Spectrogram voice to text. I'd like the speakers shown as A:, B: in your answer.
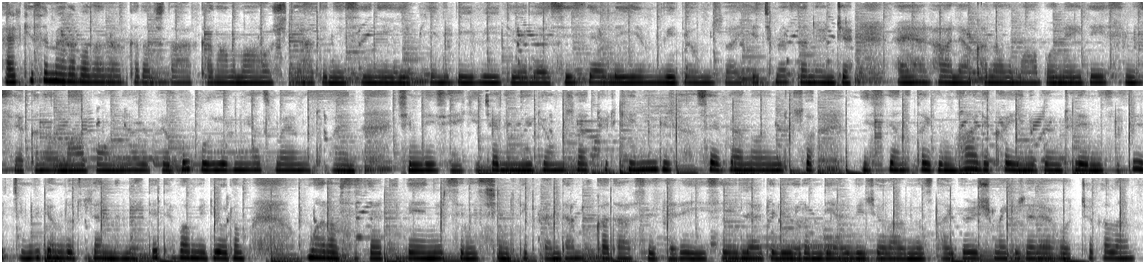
A: Herkese merhabalar arkadaşlar. Kanalıma hoş geldiniz. Yine yepyeni bir video ile sizlerleyim. Videomuza geçmeden önce eğer hala kanalıma abone değilsinizse kanalıma abone olup ve bul yorum yazmayı unutmayın. Şimdi ise geçelim videomuza. Türkiye'nin güzel sevilen oyuncusu Neslihan Atagül'ün harika yeni görüntülerini sizler için videomda düzenlemekte devam ediyorum. Umarım sizler de beğenirsiniz. Şimdilik benden bu kadar. Sizlere iyi seyirler diliyorum. Diğer videolarımızda görüşmek üzere. Hoşçakalın.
